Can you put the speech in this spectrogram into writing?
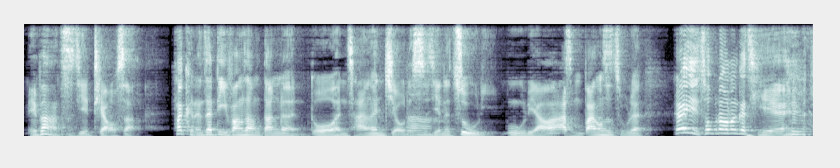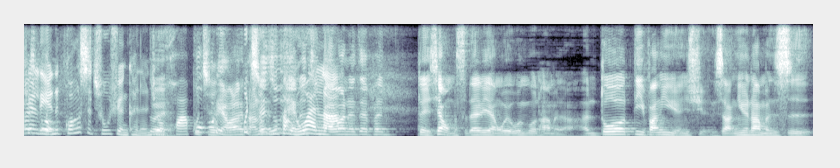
没办法直接跳上，他可能在地方上当了很多很长很久的时间的助理、幕僚啊，什么办公室主任，可也抽不到那个钱，现在连光是初选可能就花不止不止五百万了，再分。对，像我们时代力量，我有问过他们啊，很多地方议员选上，因为他们是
